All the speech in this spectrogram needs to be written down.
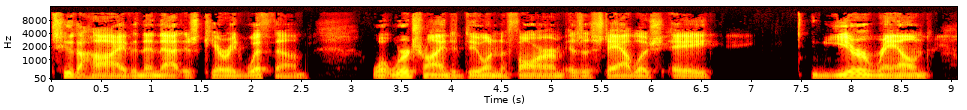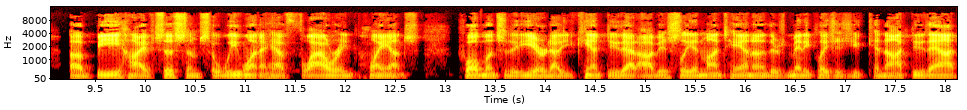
to the hive, and then that is carried with them. What we're trying to do on the farm is establish a year round uh, beehive system. So we want to have flowering plants 12 months of the year. Now, you can't do that obviously in Montana. There's many places you cannot do that.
